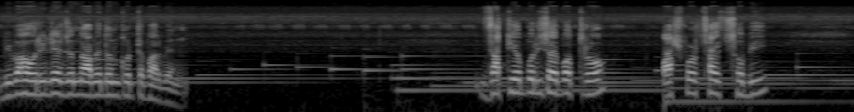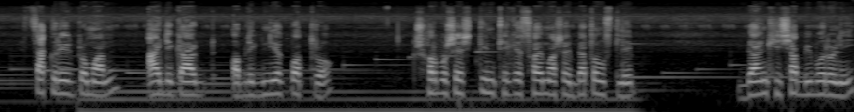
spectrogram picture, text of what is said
বিবাহ ঋণের জন্য আবেদন করতে পারবেন। জাতীয় পরিচয়পত্র পাসপোর্ট সাইজ ছবি, চাকরির প্রমাণ, আইডি কার্ড অবলিক নিয়োগপত্র, সর্বশেষ তিন থেকে ছয় মাসের বেতন স্লিপ, ব্যাংক হিসাব বিবরণী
